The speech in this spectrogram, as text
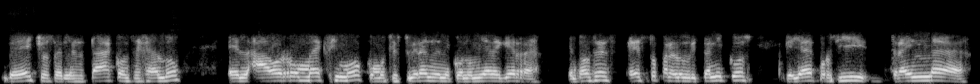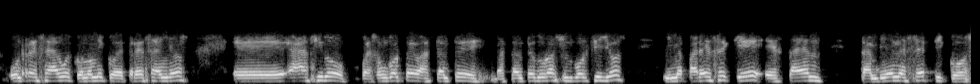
de hecho, se les está aconsejando el ahorro máximo como si estuvieran en economía de guerra. Entonces, esto para los británicos que ya de por sí traen un rezago económico de tres años, eh, ha sido pues un golpe bastante, bastante duro a sus bolsillos y me parece que están también escépticos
